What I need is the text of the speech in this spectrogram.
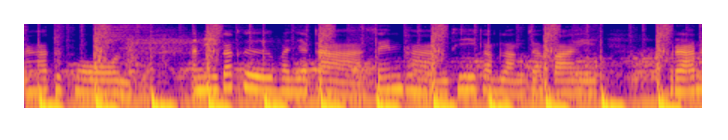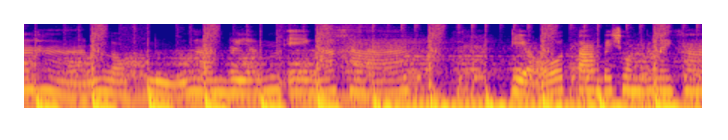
นะคะทุกคน อันนี้ก็คือบรรยากาศเส้นทางที่กำลังจะไปร้านอาหารหรืองานเลี้ยงเองนะคะ ดตามไปชมกันเลยค่ะ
